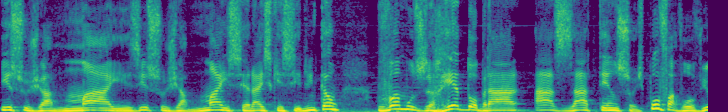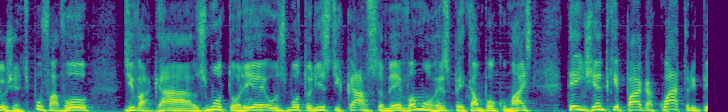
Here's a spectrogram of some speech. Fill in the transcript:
isso jamais, isso jamais será esquecido. Então, vamos redobrar as atenções. Por favor, viu, gente? Por favor, devagar, os motore, os motoristas de carros também, vamos respeitar um pouco mais. Tem gente que paga quatro IP,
